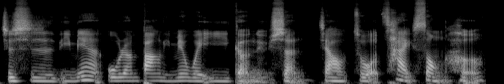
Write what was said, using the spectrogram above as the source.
就是里面无人帮里面唯一一个女生，叫做蔡颂和。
